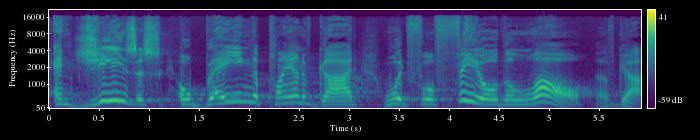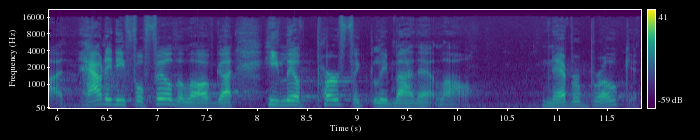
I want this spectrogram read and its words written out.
and Jesus, obeying the plan of God, would fulfill the law of God. How did He fulfill the law of God? He lived perfectly by that law, never broke it.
